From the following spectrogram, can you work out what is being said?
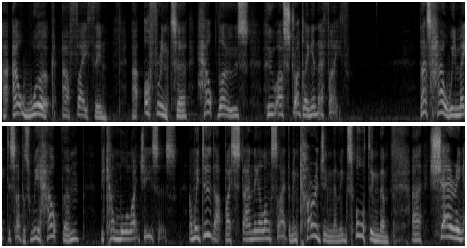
uh, outwork our faith in uh, offering to help those who are struggling in their faith. That's how we make disciples. We help them become more like Jesus. And we do that by standing alongside them, encouraging them, exhorting them, uh, sharing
